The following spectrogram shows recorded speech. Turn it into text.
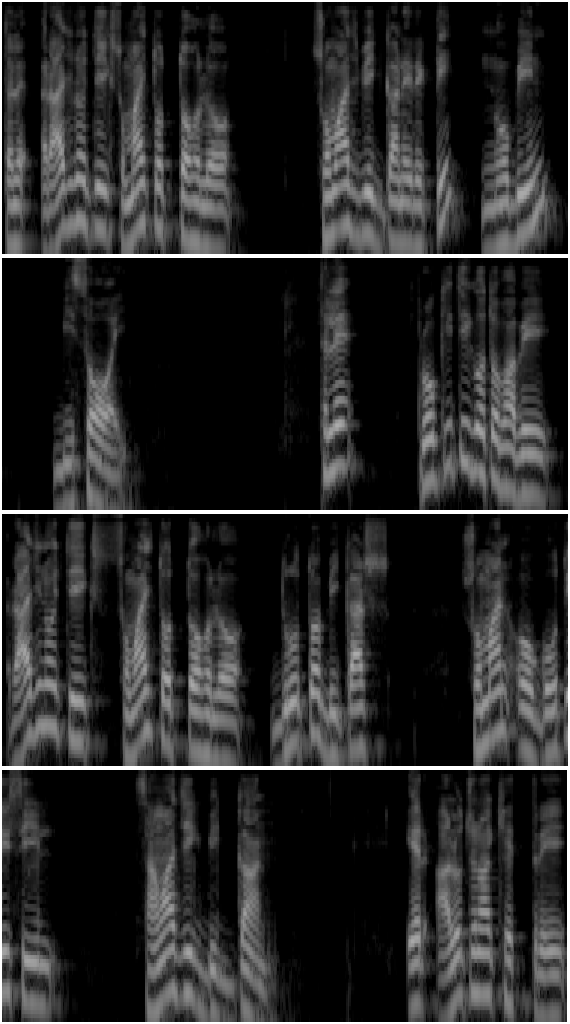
তাহলে রাজনৈতিক সমাজতত্ত্ব হলো সমাজবিজ্ঞানের একটি নবীন বিষয়। তাহলে প্রকৃতিগতভাবে রাজনৈতিক সমাজ সমাজতত্ত্ব হল দ্রুত বিকাশ, সমান ও গতিশীল সামাজিক বিজ্ঞান। এর আলোচনা ক্ষেত্রে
